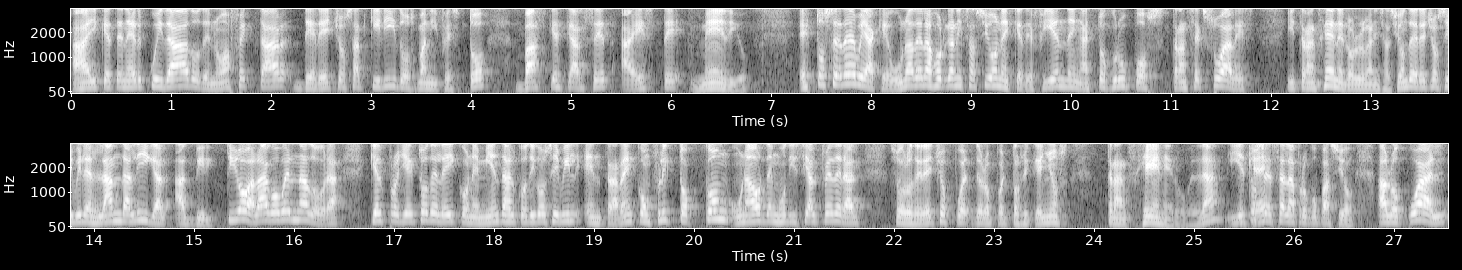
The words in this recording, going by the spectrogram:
Hay que tener cuidado de no afectar derechos adquiridos, manifestó Vázquez Garcet a este medio. Esto se debe a que una de las organizaciones que defienden a estos grupos transexuales y transgénero, la Organización de Derechos Civiles Lambda Legal, advirtió a la gobernadora que el proyecto de ley con enmiendas al Código Civil entrará en conflicto con una orden judicial federal sobre los derechos de los puertorriqueños transgénero, ¿verdad? Y entonces Ok. esa es la preocupación. A lo cual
